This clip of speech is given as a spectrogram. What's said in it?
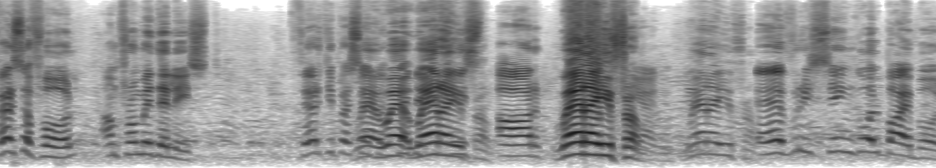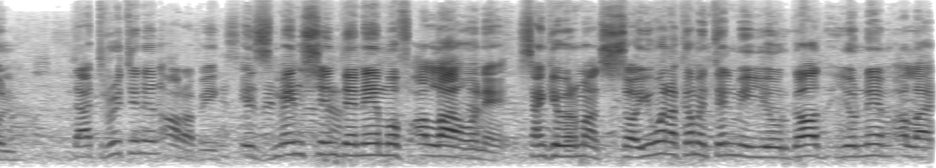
First of all, I'm from Middle East. 30% where, of where, Middle where are you from? are Where are you from? Christian. Where are you from? Every single Bible that written in Arabic is mentioned the name of Allah on it. Thank you very much. So you wanna come and tell me your God, your name Allah,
